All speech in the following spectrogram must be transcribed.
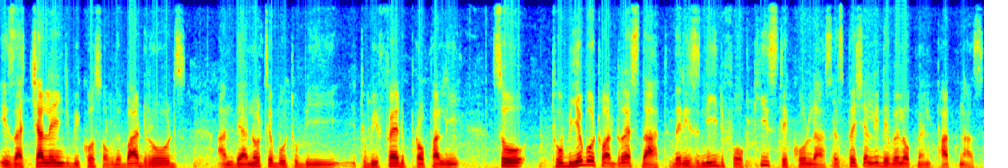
is a challenge because of the bad roads and they are not able to be to be fed properly. So to be able to address that there is need for key stakeholders especially development partners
